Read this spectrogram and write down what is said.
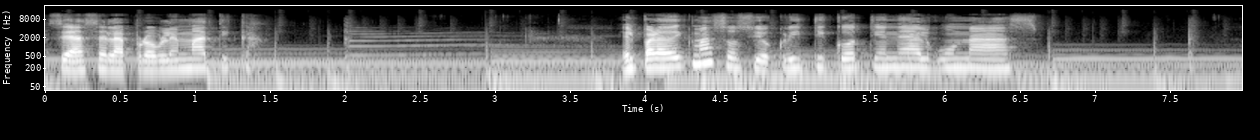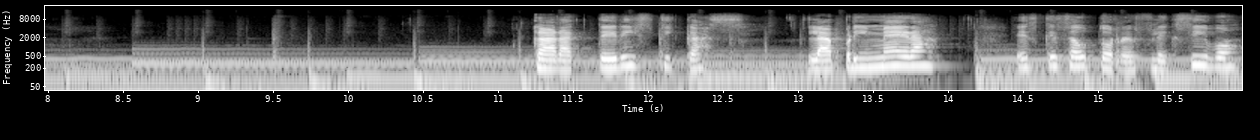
se hace la problemática. El paradigma sociocrítico tiene algunas características. La primera es que es autorreflexivo,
